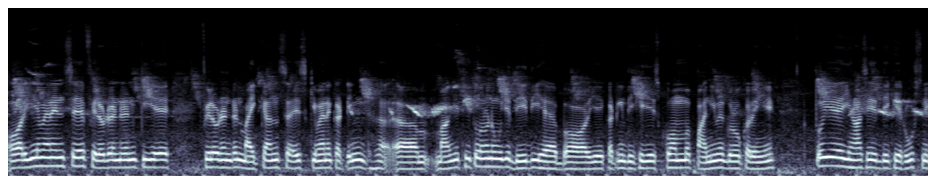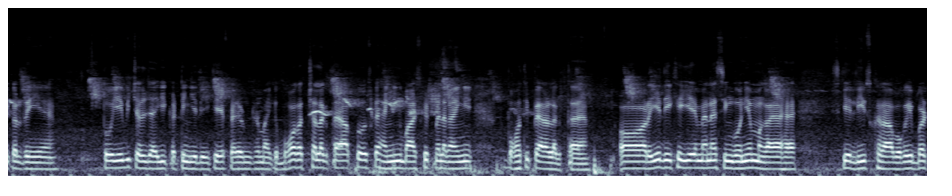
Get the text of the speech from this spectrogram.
और ये मैंने इनसे फिलोडेंडन की ये फिलोडेंडन माइकन्स है इसकी मैंने कटिंग आ, मांगी थी तो उन्होंने मुझे दे दी है और ये कटिंग देखिए इसको हम पानी में ग्रो करेंगे। तो ये यहाँ से देखिए रूट्स निकल रही हैं। तो ये भी चल जाएगी कटिंग ये देखिए फेलोडेंडन माइक बहुत अच्छा लगता है आपको, उसका हैंगिंग बास्केट में लगाएँगे, बहुत ही प्यारा लगता है। और ये देखिए, ये मैंने सिंगोनियम मंगाया है, इसकी लीव्स ख़राब हो गई बट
